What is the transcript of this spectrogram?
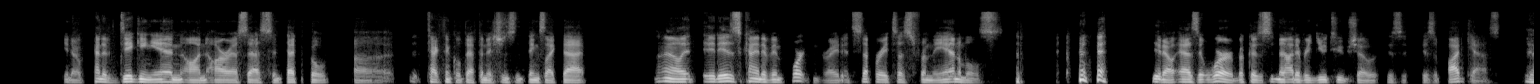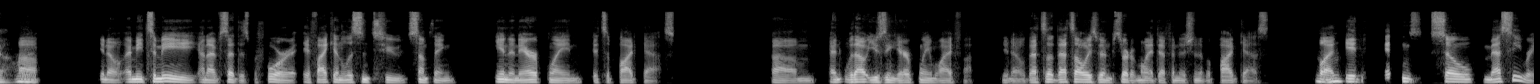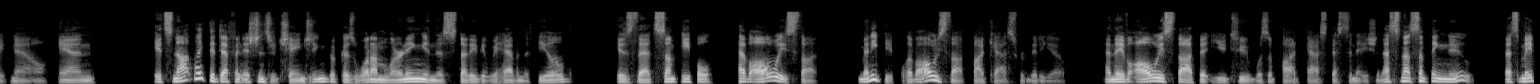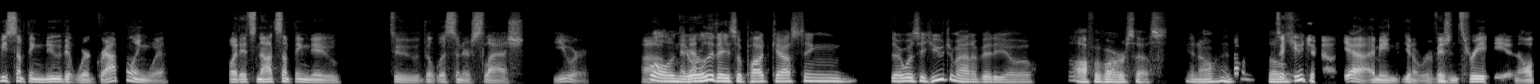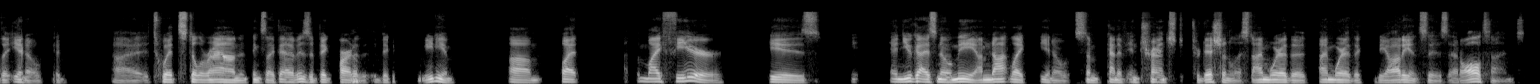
you know, kind of digging in on RSS and technical uh, technical definitions and things like that. Well, it, it is kind of important, right? It separates us from the animals, you know, as it were, because not every YouTube show is is a podcast. Yeah. Right. Uh, you know, I mean, to me, and I've said this before, if I can listen to something in an airplane, it's a podcast. Um, and without using airplane Wi-Fi. You know, that's a, that's always been sort of my definition of a podcast. But mm-hmm. it's so messy right now, and it's not like the definitions are changing because what I'm learning in this study that we have in the field is that some people have always thought, many people have always thought podcasts were video, and they've always thought that YouTube was a podcast destination. That's not something new. That's maybe something new that we're grappling with, but it's not something new to the listener slash viewer. Well, in um, the early days of podcasting, there was a huge amount of video off of RSS. You know, so, it's a huge amount. Yeah, I mean, you know, Revision three and all the you know, uh, TWiT's still around and things like that. It is a big part of the big medium. Um, but my fear is, and you guys know me, I'm not like you know some kind of entrenched traditionalist. I'm where the I'm where the the audience is at all times.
